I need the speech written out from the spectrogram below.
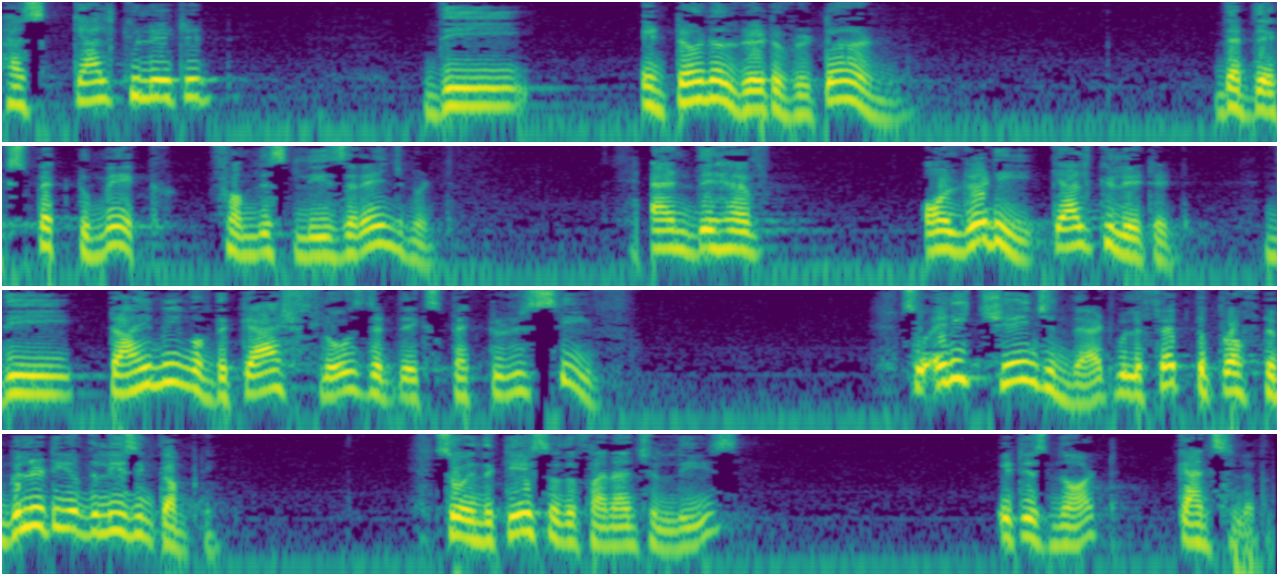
has calculated the internal rate of return that they expect to make from this lease arrangement. And they have already calculated the timing of the cash flows that they expect to receive. So any change in that will affect the profitability of the leasing company. So in the case of the financial lease, it is not cancelable.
